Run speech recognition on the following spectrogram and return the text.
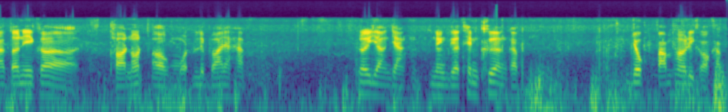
ครับตอนนี้ก็ถอดน็อตออกหมดเรียบร้อยนะครับเลยอย่างอย่างหนึ่งเดือเท่นเครื่องกับ ยกปั๊มไฮอลิกออกครับ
